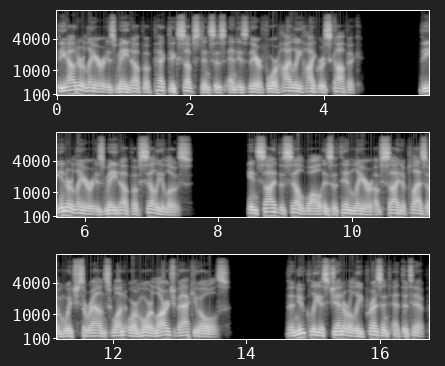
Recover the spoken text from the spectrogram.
The outer layer is made up of pectic substances and is therefore highly hygroscopic. The inner layer is made up of cellulose. Inside the cell wall is a thin layer of cytoplasm which surrounds one or more large vacuoles. The nucleus generally present at the tip.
